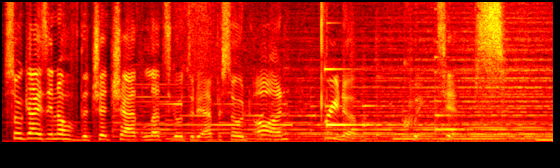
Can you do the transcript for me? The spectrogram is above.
So guys, enough of the chit chat, let's go to the episode on Freedom Quick Tips.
